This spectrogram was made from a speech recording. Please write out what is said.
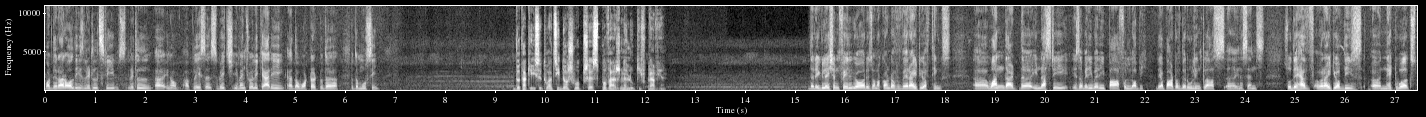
But there are all these little streams, little uh, you know uh, places which eventually carry uh, the water to the to the Musi. Do takiej sytuacji doszło przez poważne luki w prawie. The regulation failure is on account of a variety of things. Uh, one that the industry is a very very powerful lobby. They are part of the ruling class uh, in a sense. So they have a variety of these uh, networks,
